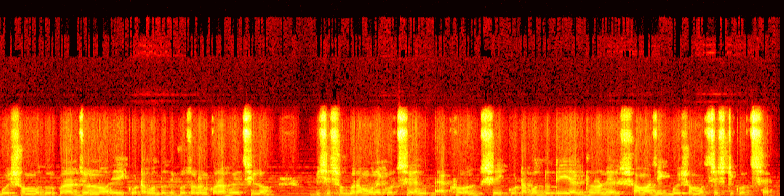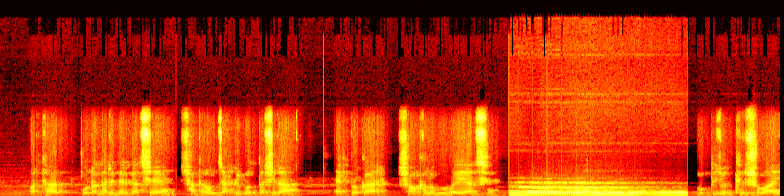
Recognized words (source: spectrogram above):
বৈষম্য দূর করার জন্য এই কোটা পদ্ধতি প্রচলন করা হয়েছিল বিশেষজ্ঞরা মনে করছেন এখন সেই কোটা পদ্ধতি এক ধরনের সামাজিক বৈষম্য সৃষ্টি করছে। অর্থাৎ কোটাধারীদের কাছে সাধারণ চাকরি প্রত্যাশীরা এক প্রকার সংখ্যালঘু হয়ে আছে। মুক্তিযুদ্ধের সময়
